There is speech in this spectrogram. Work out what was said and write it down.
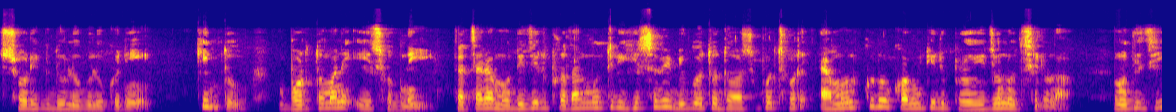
শরিক দলগুলোকে নিয়ে। কিন্তু বর্তমানে এইসব নেই। তাছাড়া মোদিজির প্রধানমন্ত্রী হিসেবে বিগত দশ বছর এমন কোনো কমিটির প্রয়োজনও ছিল না। মোদিজি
